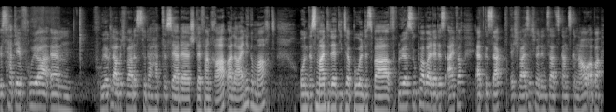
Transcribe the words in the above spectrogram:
Das hat ja früher, ähm, früher glaube ich war das so, da hat das ja der Stefan Raab alleine gemacht. Und das meinte der Dieter Bohlen, das war früher super, weil der das einfach, er hat gesagt, ich weiß nicht mehr den Satz ganz genau, aber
